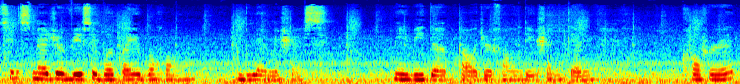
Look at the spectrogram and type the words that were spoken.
Since medyo visible pa iba blemishes. Maybe the powder foundation can cover it.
